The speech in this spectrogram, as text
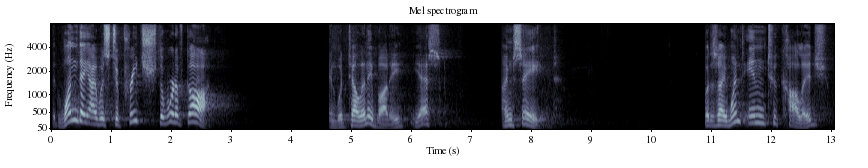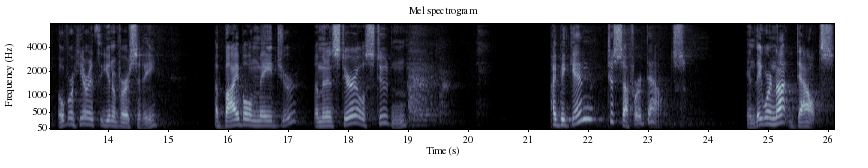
that one day I was to preach the Word of God and would tell anybody, yes, I'm saved. But as I went into college over here at the university, a Bible major, a ministerial student, I began to suffer doubts. And they were not doubts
